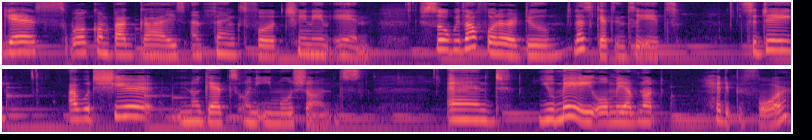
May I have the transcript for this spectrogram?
Yes, welcome back, guys, and thanks for tuning in. So, without further ado, let's get into it. Today, I would share nuggets on emotions, and you may or may have not heard it before,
